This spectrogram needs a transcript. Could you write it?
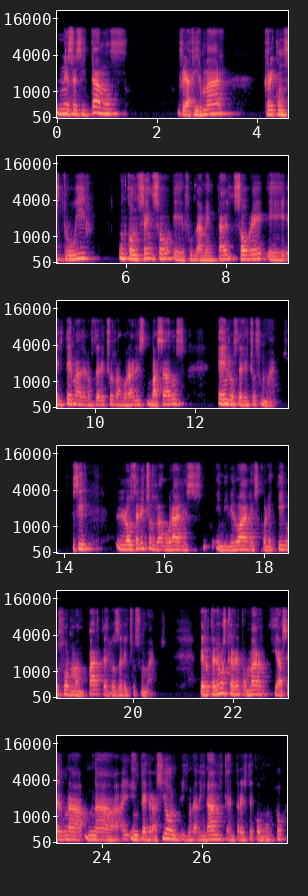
necesitamos reafirmar, reconstruir un consenso eh, fundamental sobre eh, el tema de los derechos laborales basados en los derechos humanos. Es decir, los derechos laborales individuales, colectivos, forman parte de los derechos humanos. Pero tenemos que retomar y hacer una, una integración y una dinámica entre este conjunto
